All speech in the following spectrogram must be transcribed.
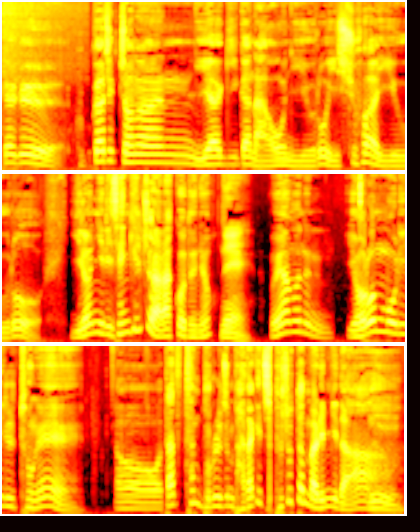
그러니까 그 국가직 전환 이야기가 나온 이후로 이슈화 이후로 이런 일이 생길 줄 알았거든요. 네. 왜냐하면은 여론몰이를 통해 어, 따뜻한 불을 좀 바닥에 짚어줬단 말입니다. 음.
